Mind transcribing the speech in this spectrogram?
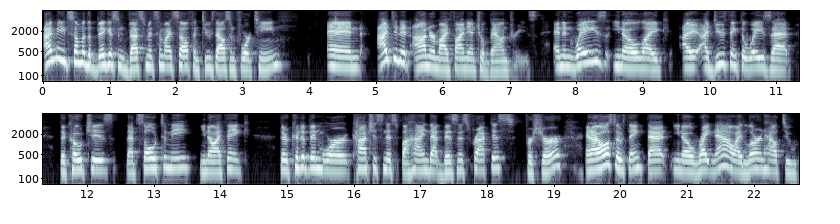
I made some of the biggest investments in myself in 2014 and I didn't honor my financial boundaries. And in ways, you know, like I, I do think the ways that the coaches that sold to me, you know, I think there could have been more consciousness behind that business practice for sure. And I also think that, you know, right now I learn how to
